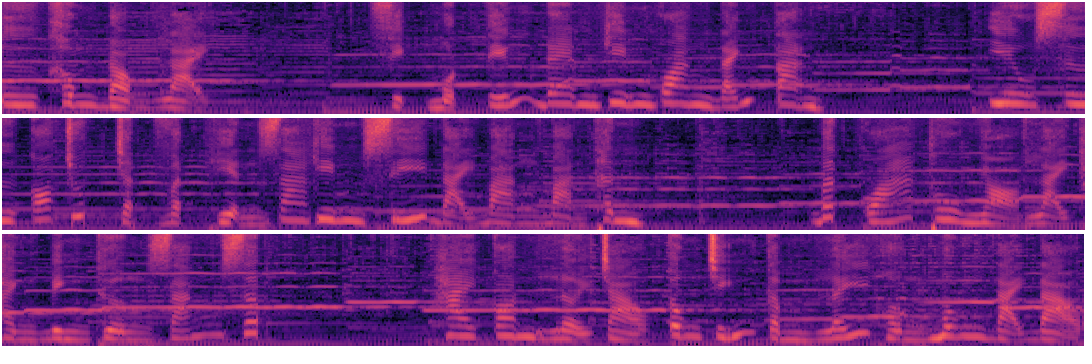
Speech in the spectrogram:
Tư không đọng lại. Phịch một tiếng đem kim quang đánh tan. Yêu sư có chút chật vật hiện ra kim sĩ đại bàng bản thân. Bất quá thu nhỏ lại thành bình thường sáng dấp. Hai con lời chào công chính cầm lấy hồng mông đại đảo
